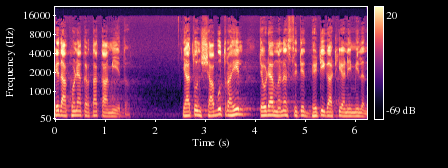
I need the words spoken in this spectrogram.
हे दाखवण्याकरता कामी येतं. यातून शाबूत राहील तेवढ्या मनस्थितीत भेटीगाठी आणि मिलन.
